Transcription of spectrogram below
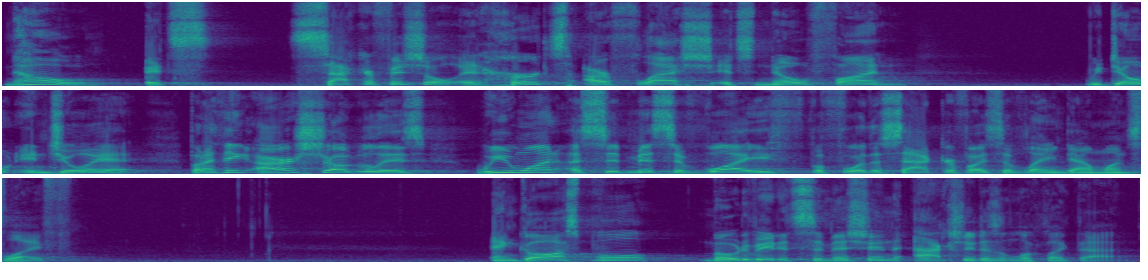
No, it's sacrificial. It hurts our flesh. It's no fun. We don't enjoy it. But I think our struggle is we want a submissive wife before the sacrifice of laying down one's life. And gospel motivated submission actually doesn't look like that.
